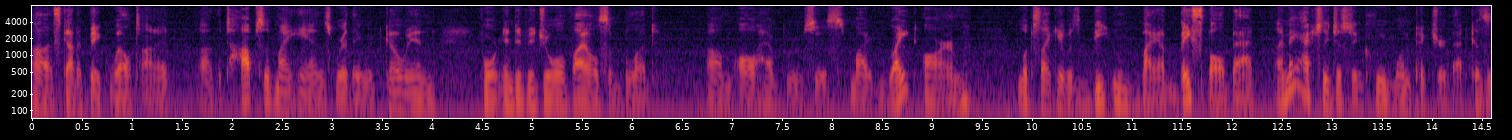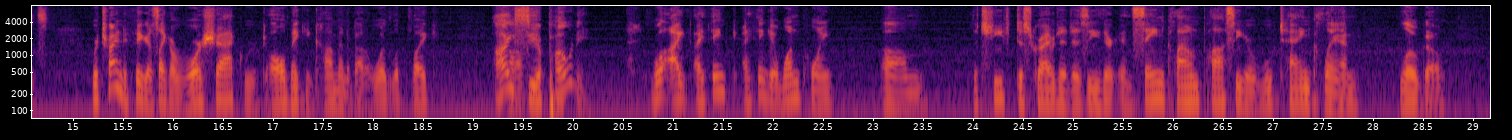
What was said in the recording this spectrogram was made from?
uh, it's got a big welt on it. Uh, the tops of my hands, where they would go in for individual vials of blood, um, all have bruises. My right arm looks like it was beaten by a baseball bat. I may actually just include one picture of that because it's we're trying to figure. It's like a Rorschach. We're all making comment about what it looked like. I uh, see a pony. Well, I, I think I think at one point um, the chief described it as either Insane Clown Posse or Wu Tang Clan logo.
